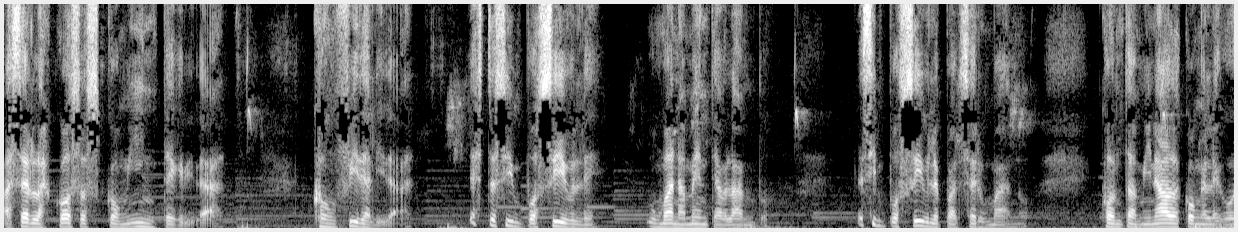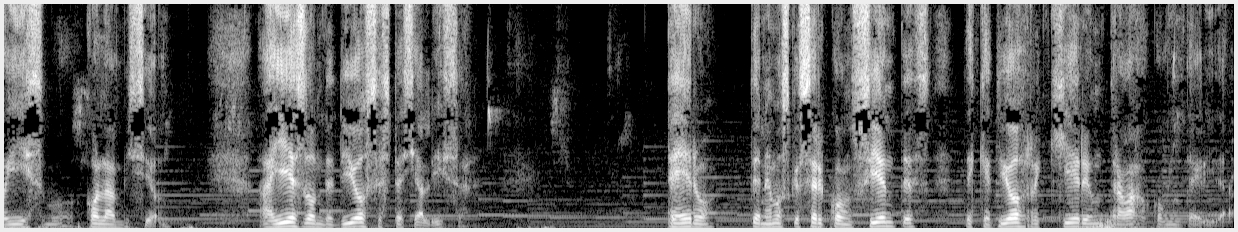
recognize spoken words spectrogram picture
hacer las cosas con integridad, con fidelidad. Esto es imposible humanamente hablando. Es imposible para el ser humano contaminados con el egoísmo, con la ambición. Ahí es donde Dios se especializa. Pero tenemos que ser conscientes de que Dios requiere un trabajo con integridad.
